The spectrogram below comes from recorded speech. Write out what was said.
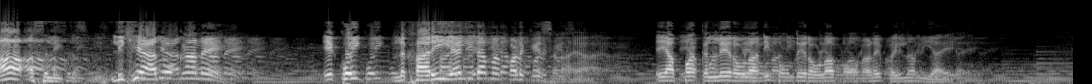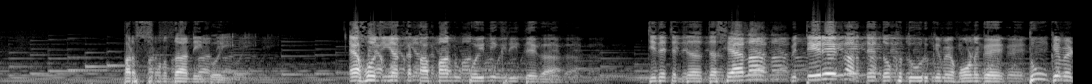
ਆ ਅਸਲੀ ਤਸਵੀਰ। ਲਿਖਿਆ ਲੋਕਾਂ ਨੇ। ਇਹ ਕੋਈ ਲਖਾਰੀ ਹੈ ਜਿਹਦਾ ਮੈਂ ਪੜ੍ਹ ਕੇ ਸੁਣਾਇਆ। ਇਹ ਆਪਾਂ ਇਕੱਲੇ ਰੌਲਾ ਨਹੀਂ ਪਾਉਂਦੇ, ਰੌਲਾ ਪਾਉਣ ਵਾਲੇ ਪਹਿਲਾਂ ਵੀ ਆਏ। ਪਰ ਸੁਣਦਾ ਨਹੀਂ ਕੋਈ। ਇਹੋ ਜੀਆਂ ਕਿਤਾਬਾਂ ਨੂੰ ਕੋਈ ਨਹੀਂ ਖਰੀਦੇਗਾ, ਜਿਹਦੇ ਚ ਦੱਸਿਆ ਨਾ ਵੀ ਤੇਰੇ ਘਰ ਦੇ ਦੁੱਖ ਦੂਰ ਕਿਵੇਂ ਹੋਣਗੇ, ਤੂੰ ਕਿਵੇਂ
